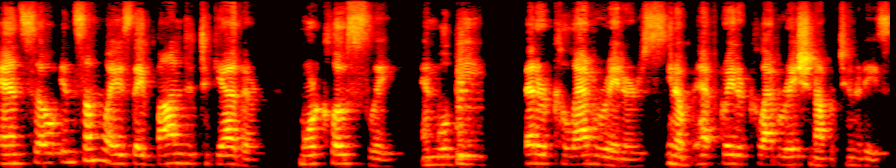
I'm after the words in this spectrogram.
And so, in some ways, they've bonded together more closely and will be better collaborators, you know, have greater collaboration opportunities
